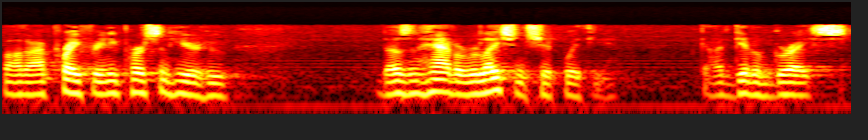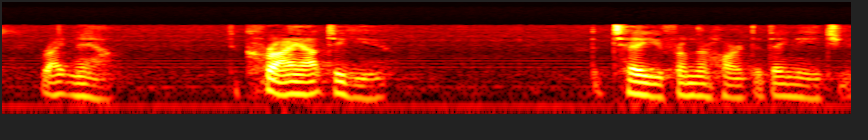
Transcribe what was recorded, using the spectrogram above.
Father, I pray for any person here who doesn't have a relationship with you. God, give them grace right now to cry out to you, to tell you from their heart that they need you.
